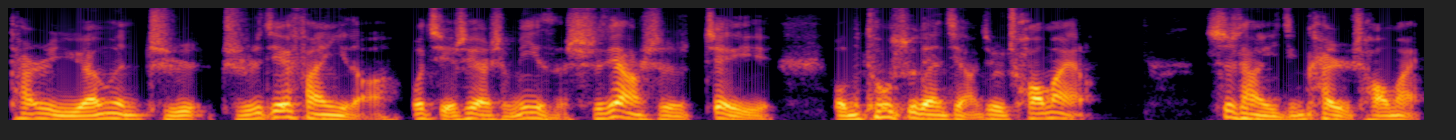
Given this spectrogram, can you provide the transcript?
它是原文直直接翻译的啊。我解释一下什么意思？实际上是这里我们通俗点讲就是超卖了，市场已经开始超卖。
